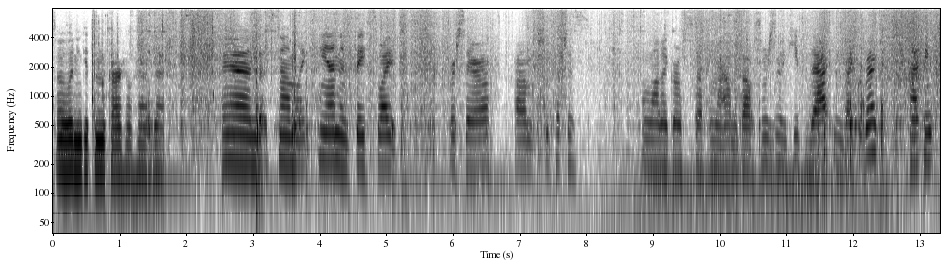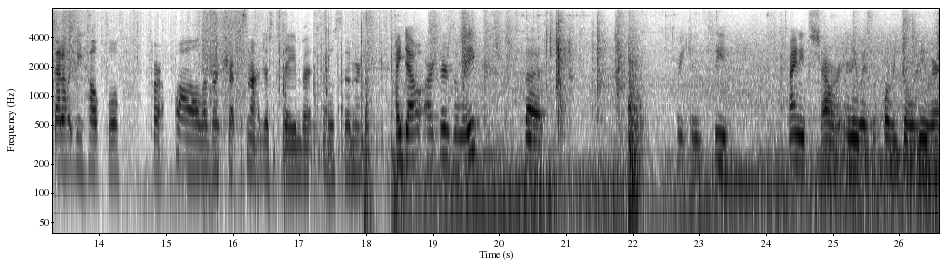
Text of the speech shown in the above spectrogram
So when he gets in the car, he'll have that. And some like hand and face wipes for Sarah. Um, she touches a lot of gross stuff and about. So I'm just going to keep that in the diaper bag. And I think that'll be helpful for all of our trips, not just today, but the whole summer. I doubt Arthur's awake, but we can see I need to shower anyway before we go anywhere.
